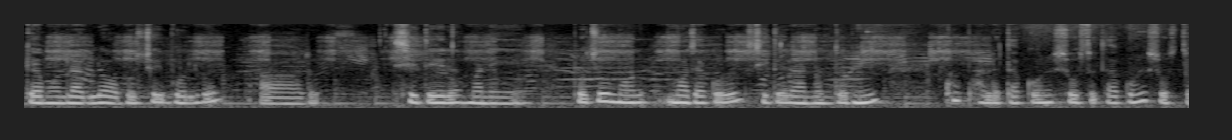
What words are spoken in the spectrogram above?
কেমন লাগল অবশ্যই বলবেন। আর শীতের মানে প্রচুর মজা করুন, শীতের আনন্দ নিন। খুব ভালো থাকুন, সুস্থ থাকুন, সুস্থ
